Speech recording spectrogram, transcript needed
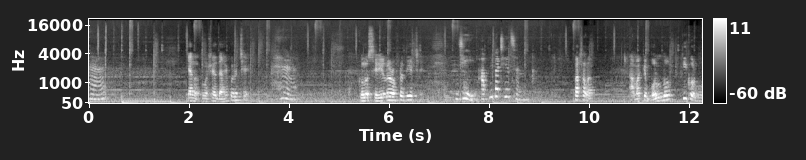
হ্যাঁ। কেন তোমার সাথে দেখা করেছে? হ্যাঁ। কোনো সিরিয়ালের অফার দিয়েছে? জি আপনি পাঠিয়েছেন। পাঠালাম। আমাকে বলল কি করব?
